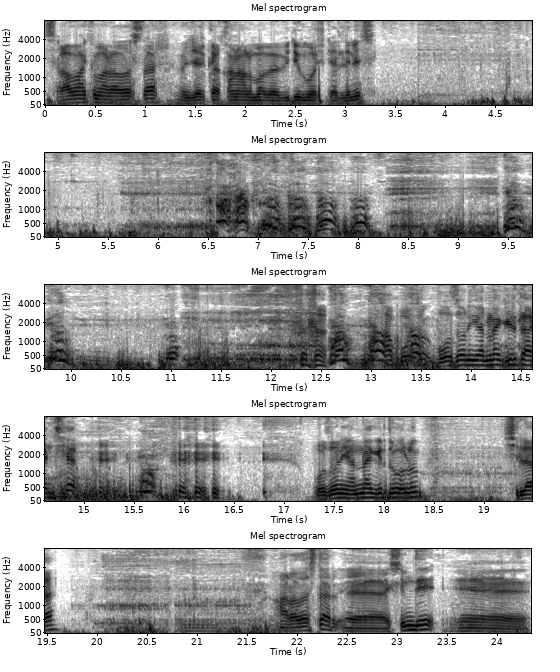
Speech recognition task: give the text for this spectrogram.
Selamünaleyküm arkadaşlar. Öncelikle kanalıma ve videoma hoş geldiniz. ha, bozo, bozonun yanına girdi Ancer. bozonun yanına girdi oğlum. Şila. Arkadaşlar eee, şimdi eee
